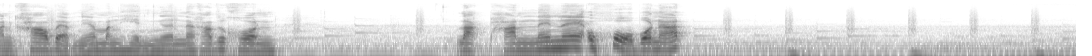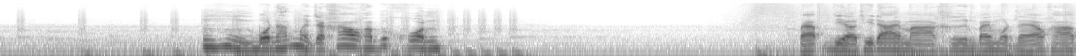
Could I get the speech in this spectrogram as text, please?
มันเข้าแบบนี้มันเห็นเงินนะครับทุกคน หลักพันแน่ๆ โอ้โห โบนัส โบนัสเหมือนจะเข้าครับทุกคน แป๊บเดียวที่ได้มาคืนไปหมดแล้วครับ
